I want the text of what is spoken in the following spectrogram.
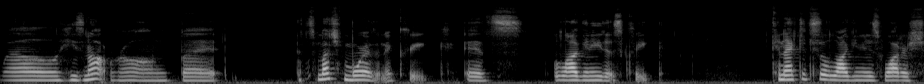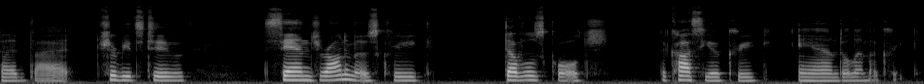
Well, he's not wrong, but it's much more than a creek. It's Lagunitas Creek, connected to the Lagunitas watershed that tributes to San Geronimo's Creek, Devil's Gulch, Nicasio Creek, and Olema Creek.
